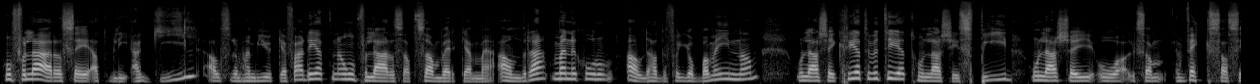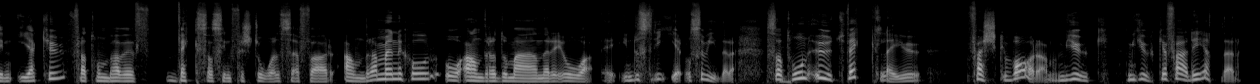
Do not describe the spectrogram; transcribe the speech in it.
Hon får lära sig att bli agil, alltså de här mjuka färdigheterna. Hon får lära sig att samverka med andra människor hon aldrig hade fått jobba med innan. Hon lär sig kreativitet, hon lär sig speed, hon lär sig att liksom växa sin EQ för att hon behöver växa sin förståelse för andra människor och andra domäner och eh, industrier och så vidare. Så att hon utvecklar ju färskvaran, mjuk, mjuka färdigheter.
